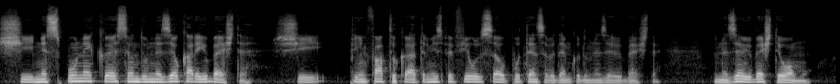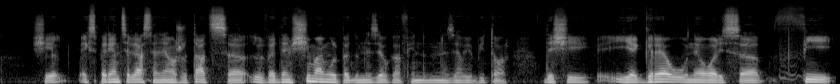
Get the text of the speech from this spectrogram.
și ne spune că este un Dumnezeu care iubește și prin faptul că a trimis pe Fiul Său putem să vedem că Dumnezeu iubește. Dumnezeu iubește omul și experiențele astea ne-au ajutat să îl vedem și mai mult pe Dumnezeu ca fiind un Dumnezeu iubitor. Deși e greu uneori să fii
